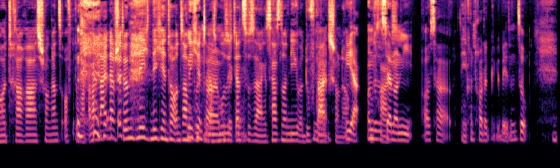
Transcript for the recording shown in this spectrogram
Oh, Trara ist schon ganz oft gemacht. Aber nein, das stimmt nicht. Nicht hinter unserem Nicht Rücken. hinter das muss ich Rücken. dazu sagen. Das hast du noch nie gemacht. Du fragst schon auch. Ja, und es ist ja noch nie außer Nee. Kontrolle gewesen. So. Doch,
